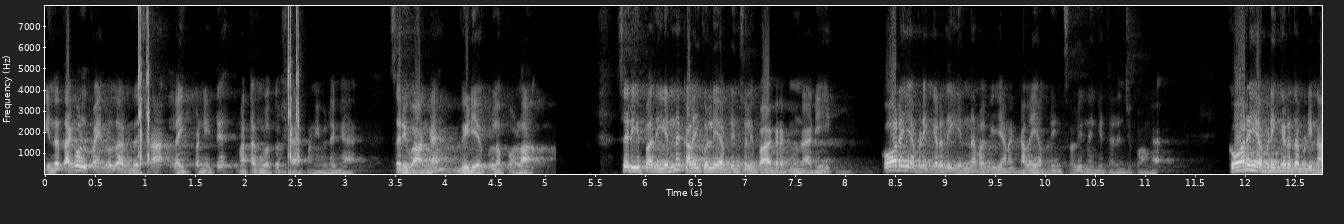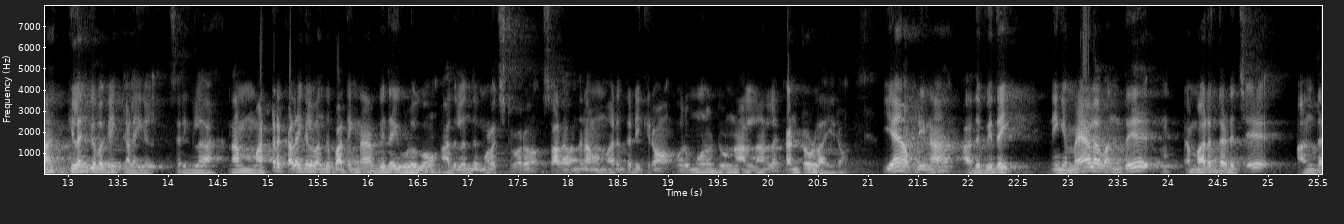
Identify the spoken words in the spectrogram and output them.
இந்த தகவல் பயனுள்ளதாக இருந்துச்சுன்னா லைக் பண்ணிவிட்டு மற்றவங்களுக்கும் ஷேர் பண்ணி விடுங்க. சரி வாங்க வீடியோக்குள்ளே போகலாம் சரி இப்போ அது என்ன கலைக்கொல்லி அப்படின்னு சொல்லி பார்க்குறதுக்கு முன்னாடி கோரை அப்படிங்கிறது என்ன வகையான கலை அப்படின்னு சொல்லி நீங்கள் தெரிஞ்சுக்கோங்க. கோரை அப்படிங்கிறது அப்படின்னா கிழங்கு வகை கலைகள் சரிங்களா? நம்ம மற்ற கலைகள் வந்து பார்த்தீங்கன்னா விதை உழுகும் அதுலேருந்து முளைச்சிட்டு வரும். ஸோ அதை வந்து நம்ம மருந்தடிக்கிறோம். ஒரு மூணு டு நாலு நாளில் கண்ட்ரோல் ஆகிரும் ஏன் அப்படின்னா அது விதை. நீங்கள் மேலே வந்து மருந்தடித்து அந்த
